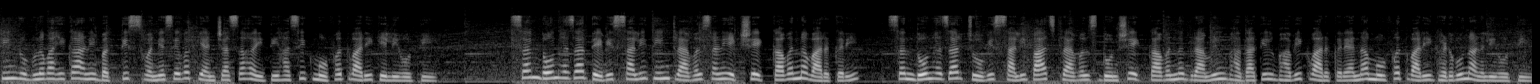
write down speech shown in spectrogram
तीन रुग्णवाहिका आणि बत्तीस स्वयंसेवक यांच्यासह ऐतिहासिक मोफत वारी केली होती. सन दोन हजार तेवीस साली तीन ट्रॅव्हल्स आणि एकशे एक्कावन्न वारकरी सन दोन हजार चोवीस साली पाच ट्रॅव्हल्स दोनशे एक्कावन्न ग्रामीण भागातील भाविक वारकऱ्यांना मोफत वारी घडवून आणली होती.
